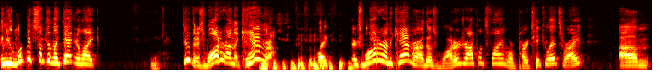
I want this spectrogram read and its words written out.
And you look at something like that and you're like, dude, there's water on the camera. like there's water on the camera. Are those water droplets flying or particulates, right? Um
